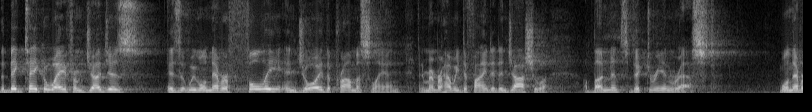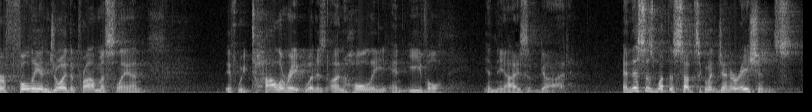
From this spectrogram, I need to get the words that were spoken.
The big takeaway from Judges is that we will never fully enjoy the promised land. And remember how we defined it in Joshua abundance, victory, and rest. We'll never fully enjoy the promised land if we tolerate what is unholy and evil in the eyes of God. And this is what the subsequent generations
